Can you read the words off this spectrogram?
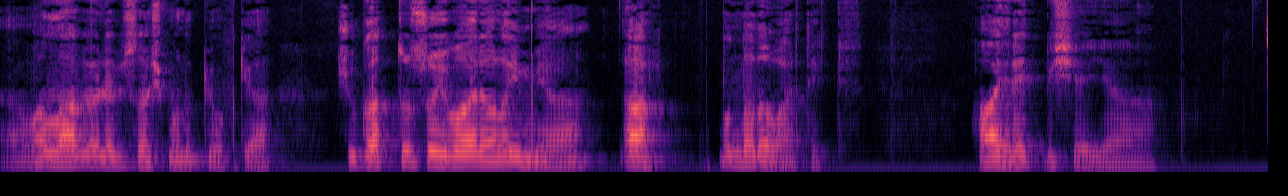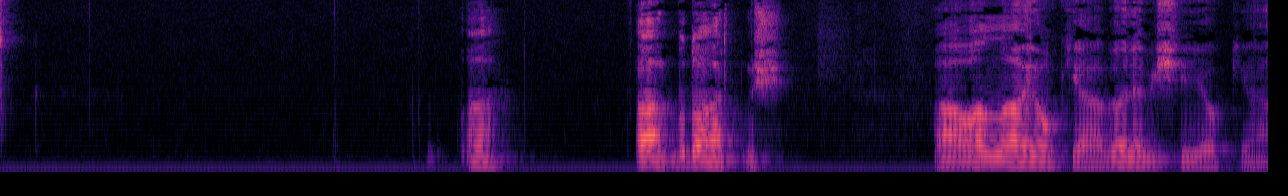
Ya vallahi böyle bir saçmalık yok ya. Şu Gattuso'yu bari alayım ya. Al. Bunda da var teklif. Hayret bir şey ya. Al. Al bu da artmış. Ha vallahi yok ya. Böyle bir şey yok ya.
